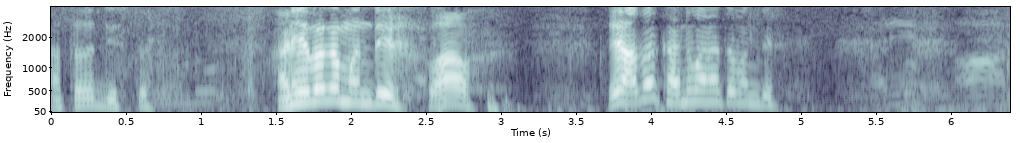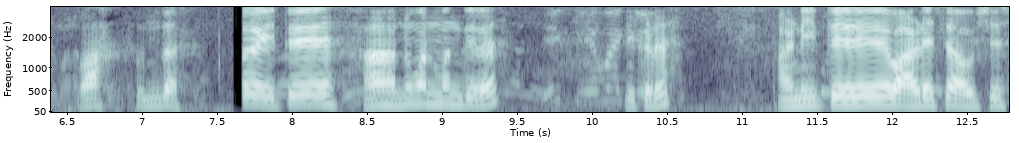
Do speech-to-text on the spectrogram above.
आत्ताच दिसतोय. आणि हे बघा मंदिर. वाव हे हा बघ हनुमानाचं मंदिर. वा सुंदर. बघा इथे हा हनुमान मंदिर आहे. इकडे. आणि इथे वाड्याचे अवशेष.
